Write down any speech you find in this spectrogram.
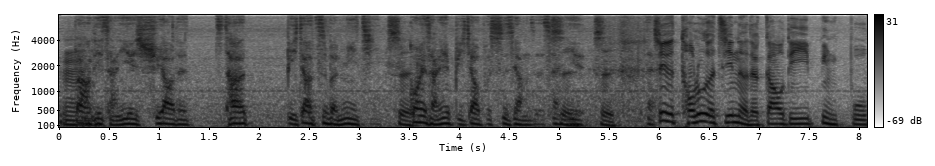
半导体产业需要的，它。比较资本密集，是工业产业比较不是这样子的产业。是，是这个投入的金额的高低，并不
